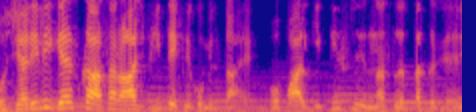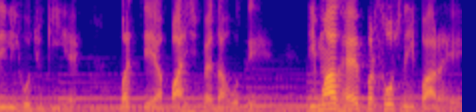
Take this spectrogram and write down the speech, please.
उस जहरीली गैस का असर आज भी देखने को मिलता है। भोपाल की तीसरी नस्ल तक जहरीली हो चुकी है। बच्चे अपाहिज पैदा होते हैं। दिमाग है पर सोच नहीं पा रहे।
